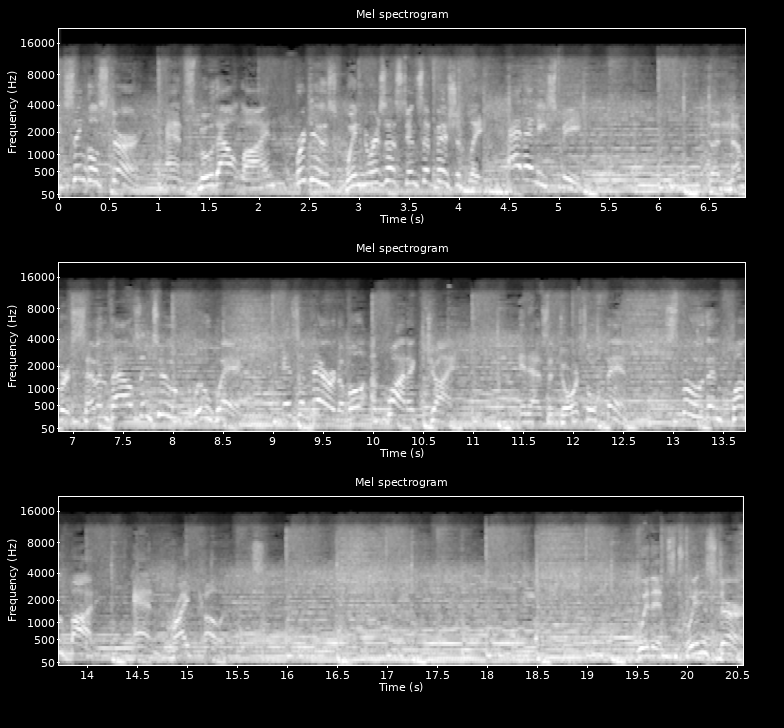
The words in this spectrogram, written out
single stern, and smooth outline reduce wind resistance efficiently at any speed. The number 7002 Blue Whale is a veritable aquatic giant. It has a dorsal fin, smooth and plump body, and bright colors. With its twin sterns,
